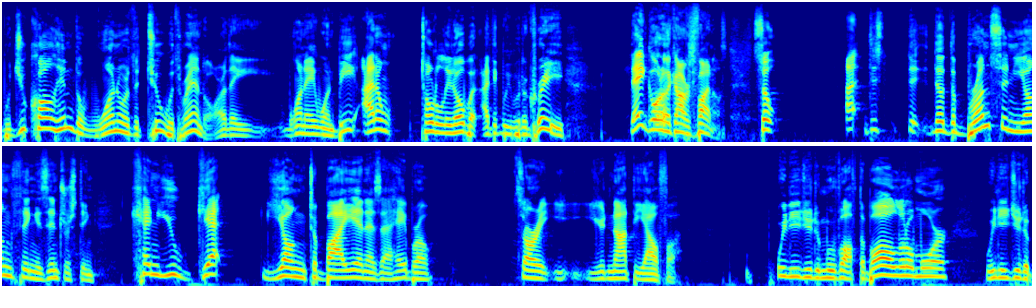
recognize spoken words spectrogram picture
Would you call him the one or the two with Randall? Are they one A, one B? I don't totally know, but I think we would agree they go to the conference finals. So this the, the the Brunson Young thing is interesting. Can you get Young to buy in as a hey, bro? Sorry, you're not the alpha. We need you to move off the ball a little more. We need you to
